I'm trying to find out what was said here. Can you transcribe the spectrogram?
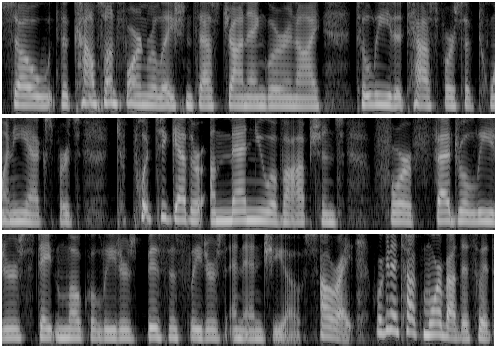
so the Council on Foreign Relations asked John Engler and I to lead a task force of 20 experts to put together a menu of options for federal leaders, state and local leaders, business leaders, and NGOs. All right. We're going to talk more about this with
